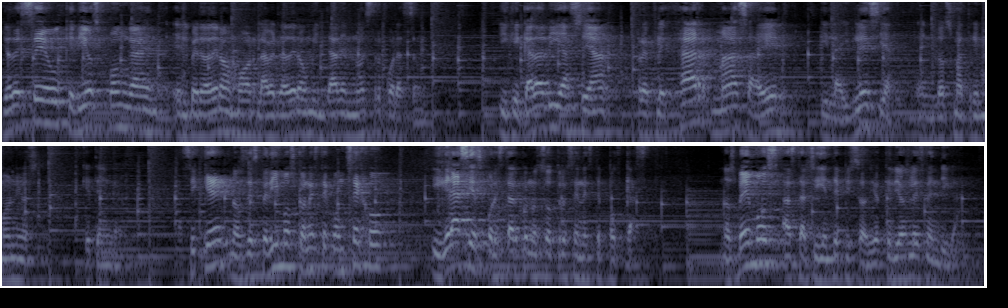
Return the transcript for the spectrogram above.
Yo deseo que Dios ponga el verdadero amor, la verdadera humildad en nuestro corazón y que cada día sea reflejar más a Él y la iglesia en los matrimonios que tengan. Así que nos despedimos con este consejo y gracias por estar con nosotros en este podcast. Nos vemos hasta el siguiente episodio. Que Dios les bendiga.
